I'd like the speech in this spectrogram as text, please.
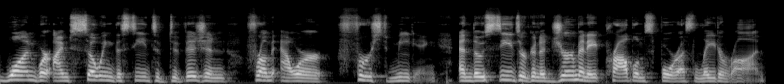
one where I'm sowing the seeds of division from our first meeting. And those seeds are going to germinate problems for us later on.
